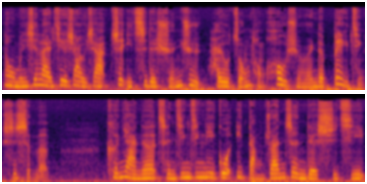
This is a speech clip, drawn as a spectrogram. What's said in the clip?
那我们先来介绍一下这一次的选举，还有总统候选人的背景是什么。肯亚呢，曾经经历过一党专政的时期。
